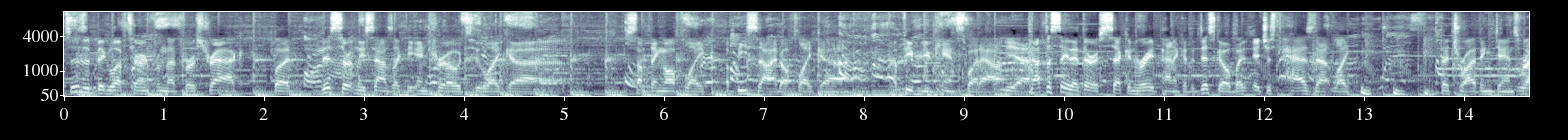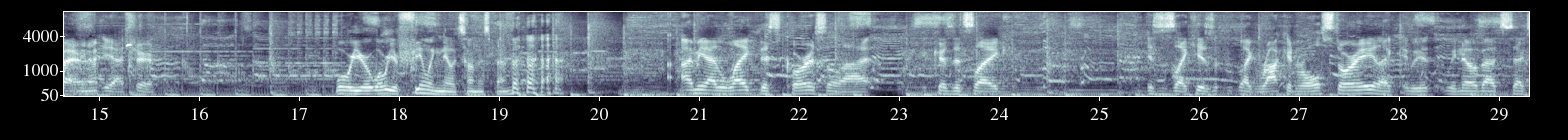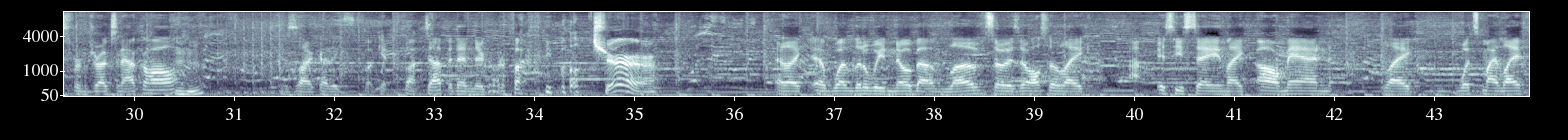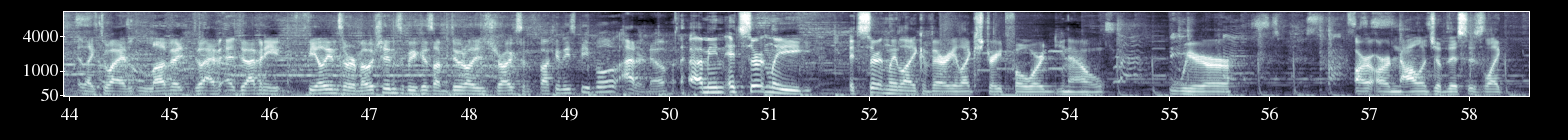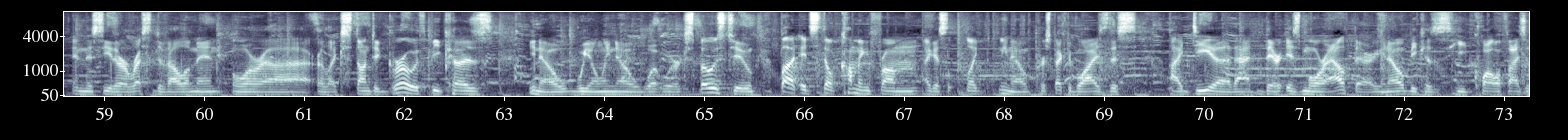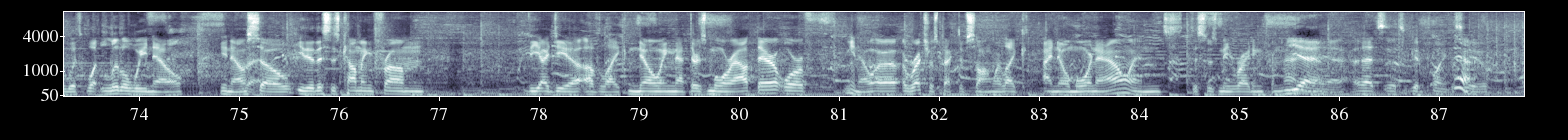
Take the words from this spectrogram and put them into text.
So this is a big left turn from that first track, but this certainly sounds like the intro to like uh, something off like a B-side off like uh, a fever you can't sweat out. Yeah. Not to say that they're a second-rate Panic at the Disco, but it just has that like that driving dance vibe. you know? Yeah, sure. What were your What were your feeling notes on this, Ben? I mean, I like this chorus a lot because it's like, this is like his like rock and roll story. Like we, we know about sex from drugs and alcohol. It's like I think get fucked up and then they're going to fuck people. sure. Like and what little we know about love. So is it also like, uh, is he saying like, oh man, like what's my life like? Do I love it? Do I have, do I have any feelings or emotions because I'm doing all these drugs and fucking these people? I don't know. I mean, it's certainly it's certainly like a very like straightforward. You know, we're our our knowledge of this is like in this either arrested development or uh, or like stunted growth because you know we only know what we're exposed to, but it's still coming from I guess like you know perspective wise this idea that there is more out there. You know, because he qualifies it with what little we know. You know, so either this is coming from the idea of like knowing that there's more out there or you know a, a retrospective song where like i know more now and this was me writing from that Yeah, yeah, that's that's a good point Yeah. too.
